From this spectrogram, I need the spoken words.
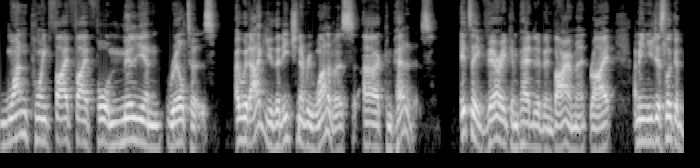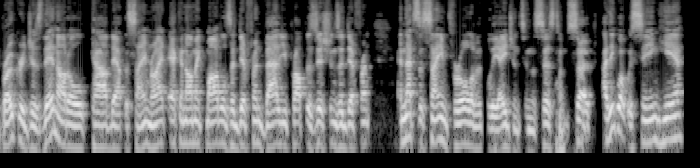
1.554 million realtors. I would argue that each and every one of us are competitors. It's a very competitive environment, right? I mean, you just look at brokerages. They're not all carved out the same, right? Economic models are different. Value propositions are different. And that's the same for all of the agents in the system. So I think what we're seeing here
